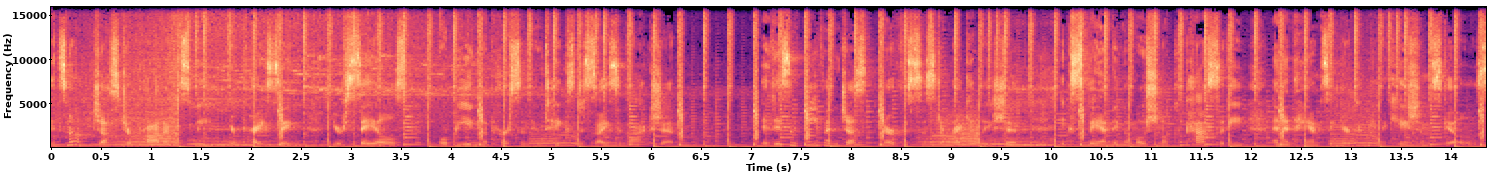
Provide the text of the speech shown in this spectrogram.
It's not just your product suite, your pricing, your sales, or being the person who takes decisive action. It isn't even just nervous system regulation, expanding emotional capacity, and enhancing your communication skills.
